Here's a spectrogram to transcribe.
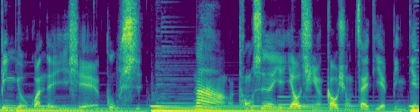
冰有关的一些故事。那同时呢，也邀请了高雄在地的冰店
